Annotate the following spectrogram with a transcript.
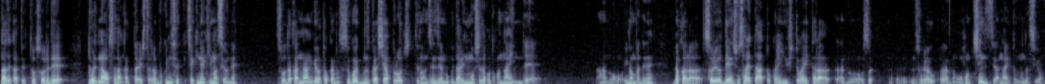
なぜかというとそれでそれで治せなかったりしたら僕に責責任がきますよね。そうだから難病とかのすごい難しいアプローチっていうのは全然僕誰にも教えたことがないんであの今までね。だからそれを伝承されたとかいう人がいたらあのそそれはあの真実ではないと思うんですよ。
